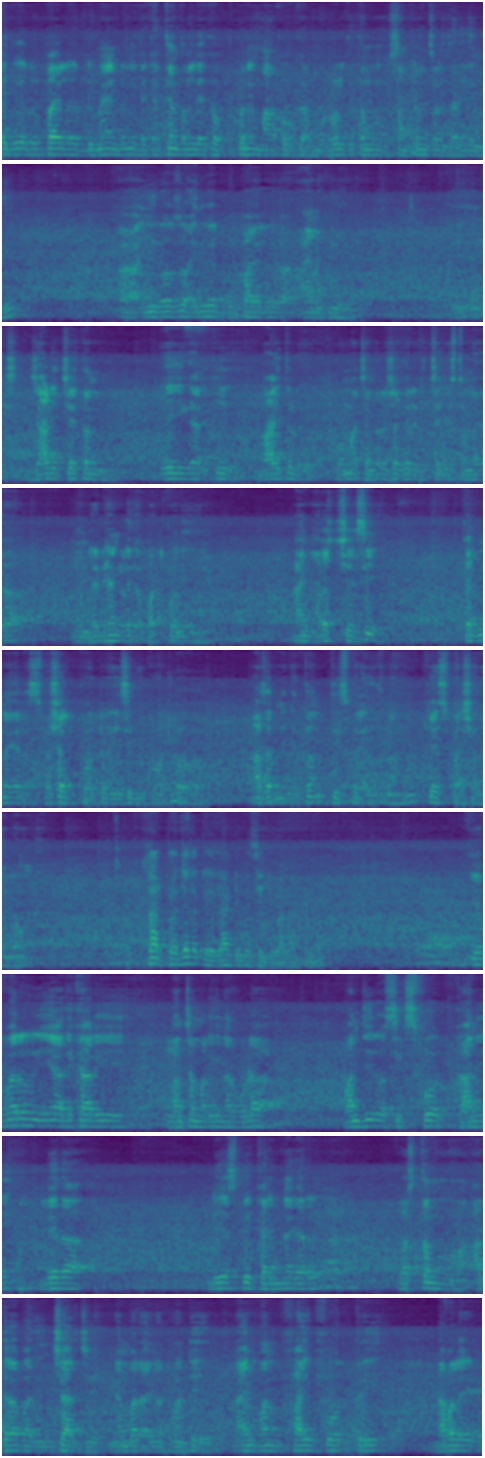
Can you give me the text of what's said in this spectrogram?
ఐదు వేల రూపాయల డిమాండ్ని ఇక గత్యంతరం లేక ఒప్పుకొని మాకు ఒక మూడు రోజుల క్రితం సంప్రదించడం జరిగింది. ఈరోజు ఐదు వేల రూపాయలు ఆయనకి జాడి చేతన్ ఏఈ గారికి బాధితుడు బొమ్మ చంద్రశేఖర్ రెడ్డి చెల్లిస్తుండగా మేము రెడ్ హ్యాండెడ్గా పట్టుకొని ఆయన అరెస్ట్ చేసి కరీంనగర్ స్పెషల్ కోర్టు ఏసీబీ కోర్టులో హాజరు నిమిత్తం తీసుకుని వెళ్తున్నాము కేసు పరిశోధనలో. సార్ ప్రజలకు ఎలాంటి మెసేజ్ ఇవ్వాలంటున్నారు ఎవరు ఏ అధికారి లంచం అడిగినా కూడా వన్ జీరో సిక్స్ ఫోర్ కానీ లేదా డిఎస్పి కరీంనగర్ ప్రస్తుతం ఆదిలాబాద్ ఇన్ఛార్జ్ నెంబర్ అయినటువంటి nine one five four three double eight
